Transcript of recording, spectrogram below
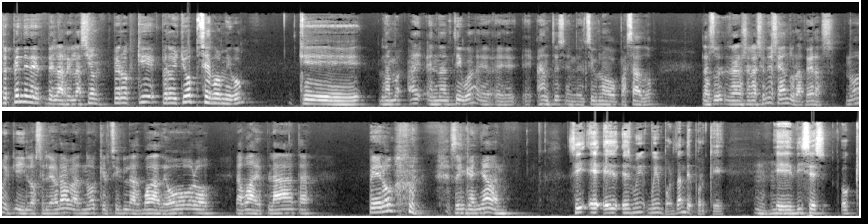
depende de, de la relación, pero que, pero yo observo, amigo, que la en la antigua, eh, antes, en el siglo pasado, las, las relaciones eran duraderas, ¿no? Y, y lo celebraban, ¿no? Que el siglo, la boda de oro, la boda de plata, pero se engañaban. Sí, e- e- es muy, muy importante porque eh, dices, ok,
